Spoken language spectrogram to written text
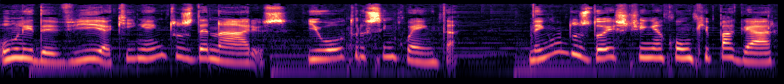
Um lhe devia quinhentos denários e o outro cinquenta. Nenhum dos dois tinha com o que pagar.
